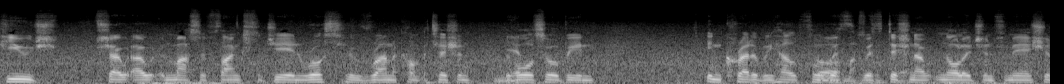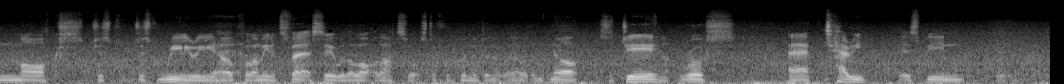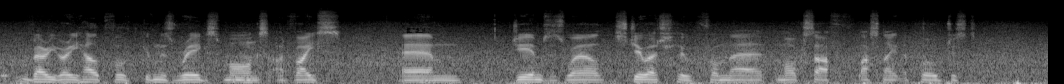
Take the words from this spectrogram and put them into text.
huge shout out and massive thanks to Jane Russ who've ran the competition. They've Yep. also been incredibly helpful Oh, with, with dishing out knowledge, information, marks, just just really really Yeah. helpful. I mean it's fair to say with a lot of that sort of stuff we couldn't have done it without them. No, So Jay. Russ, uh, Terry has been very, very helpful, giving us rigs, marks, Mm. advice. Um, James as well, Stuart, who from their Mog staff last night at the pub, just Yeah.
